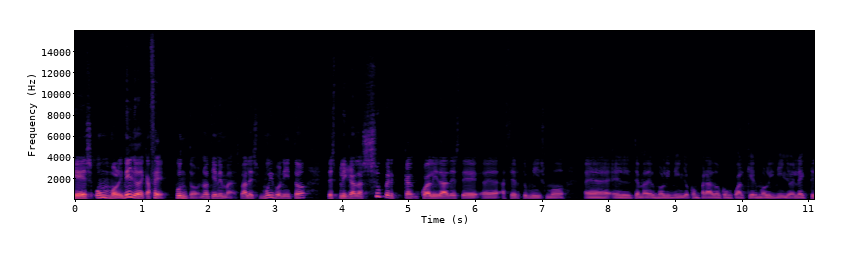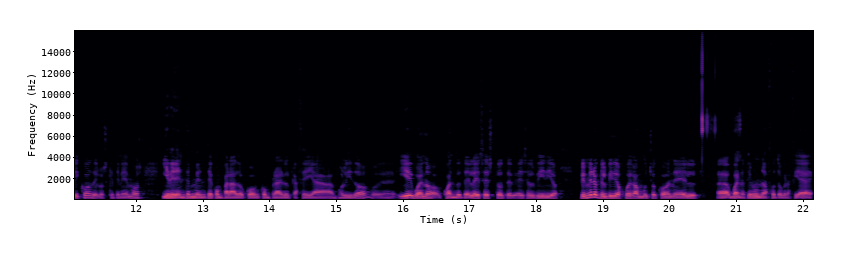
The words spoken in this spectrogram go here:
que es un molinillo de café, punto, no tiene más, ¿vale? Es muy bonito, te explica las super cualidades de eh, hacer tú mismo eh, el tema del molinillo comparado con cualquier molinillo eléctrico de los que tenemos y evidentemente comparado con comprar el café ya molido. Eh, y bueno, cuando te lees esto, te ves el vídeo, primero que el vídeo juega mucho con el, bueno, tiene una fotografía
